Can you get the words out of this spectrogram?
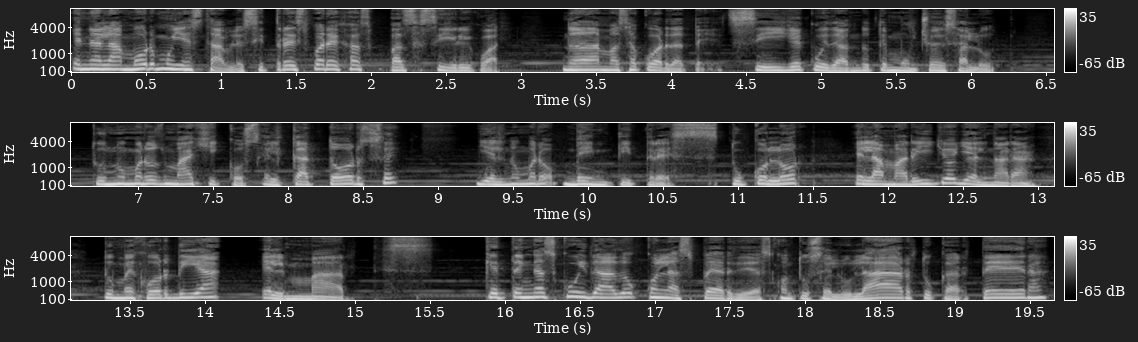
En el amor muy estable, si traes parejas vas a seguir igual. Nada más acuérdate, sigue cuidándote mucho de salud. Tus números mágicos, el 14 y el número 23. Tu color, el amarillo y el naranja. Tu mejor día el martes. Que tengas cuidado con las pérdidas, con tu celular, tu cartera,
